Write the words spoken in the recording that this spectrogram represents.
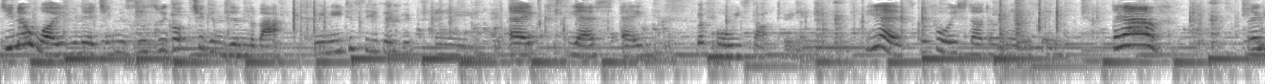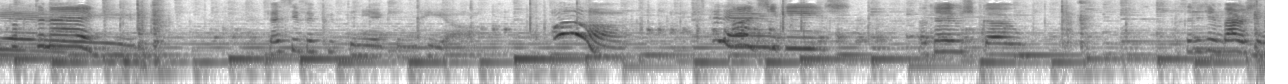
Do you know why we've been here chickens? Because we got chickens in the back. We need to see if they pooped any Eggs, yes, eggs. before we start doing anything. Yes, before we start doing anything. They have! They pooped an egg! Let's see if they pooped any eggs in here. Ah! Hi, Hello! chickies. Okay, we should go. It's embarrassing.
